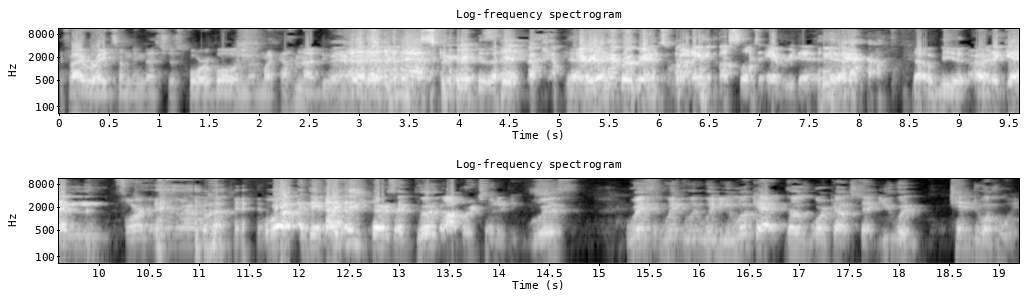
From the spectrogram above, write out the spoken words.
if I write something that's just horrible and I'm like I'm not doing that, screw that. Yeah, Every program's running and muscle ups every day. Yeah. that would be it. All right, again, four hundred round. Well, I thi- I think there's a good opportunity with, with with when- when you look at those workouts that you would tend to avoid.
